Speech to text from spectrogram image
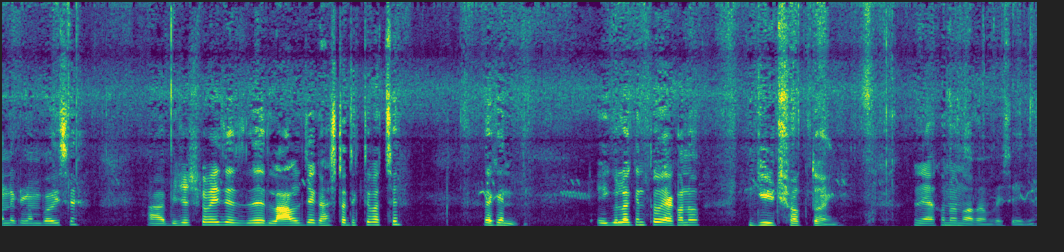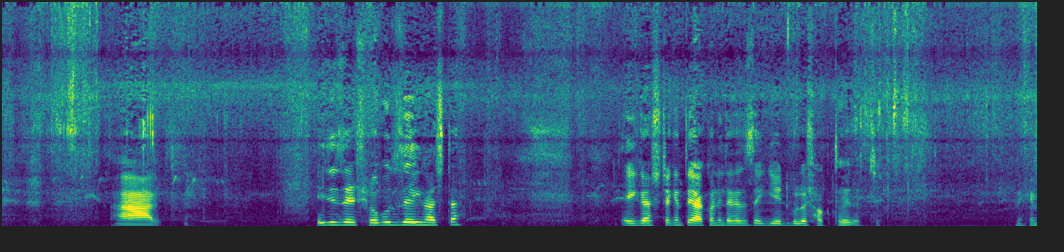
অনেক লম্বা হয়েছে। আর বিশেষ করে এই যে লাল যে ঘাসটা দেখতে পাচ্ছেন, দেখেন, এইগুলো কিন্তু এখনও গিট শক্ত হয়নি। মানে এখনও নরম রয়েছে এই যে। আর এই যে যে সবুজ যে এই ঘাসটা এই ঘাসটা কিন্তু এখনই দেখা যাচ্ছে এই গেটগুলো শক্ত হয়ে যাচ্ছে। দেখেন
